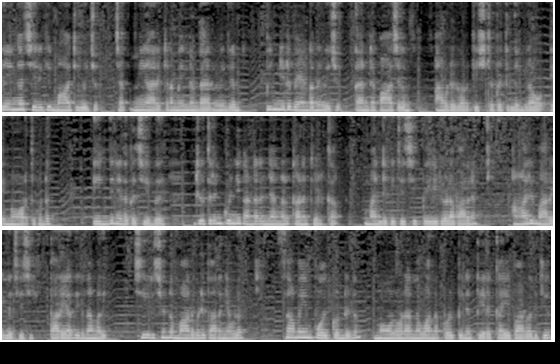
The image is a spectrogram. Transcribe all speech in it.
തേങ്ങ ചിരകി മാറ്റി വെച്ചു. ചട്നി അരയ്ക്കണമെന്നുണ്ടായിരുന്നുവെങ്കിലും പിന്നീട് വേണ്ടെന്ന് വെച്ചു തന്റെ പാചകം അവിടെയുള്ളവർക്ക് ഇഷ്ടപ്പെട്ടില്ലെങ്കിലോ എന്ന് ഓർത്തുകൊണ്ട് എന്തിനിതൊക്കെ ചെയ്തത്? രുദ്രൻ കുഞ്ഞ് കണ്ടാൽ ഞങ്ങൾക്കാണ് കേൾക്കാം മല്ലിക ചേച്ചി പേടിയോടെ പറഞ്ഞു. ആരും അറിയില്ല ചേച്ചി പറയാതിരുന്നാൽ മതി ചിരിച്ചുകൊണ്ട് മറുപടി പറഞ്ഞവൾ സമയം പോയിക്കൊണ്ടിരുന്നു. മോൾ ഉണർന്ന് വന്നപ്പോൾ പിന്നെ തിരക്കായി പാർവതിക്ക്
